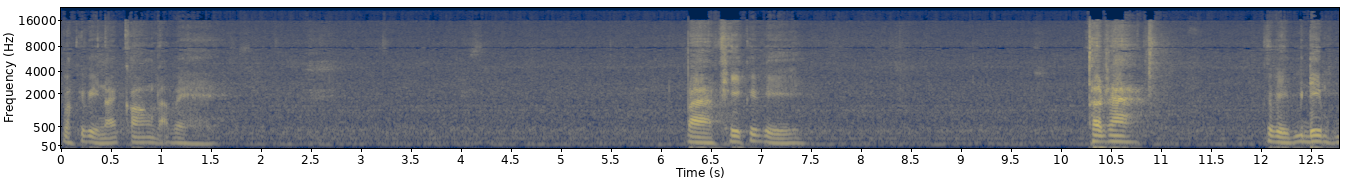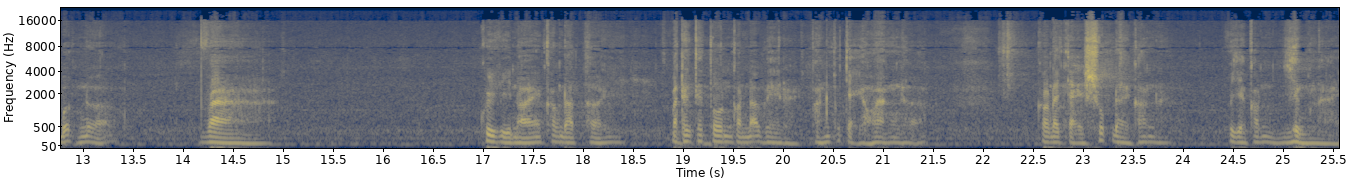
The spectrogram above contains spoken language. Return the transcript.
Và quý vị nói, con đã về. Và khi quý vị thở ra, quý vị đi một bước nữa và quý vị nói, con đã tới. Và đức thế tôn con đã về rồi con không có chạy hoang nữa. Con đã chạy suốt đời con rồi bây giờ con dừng lại,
